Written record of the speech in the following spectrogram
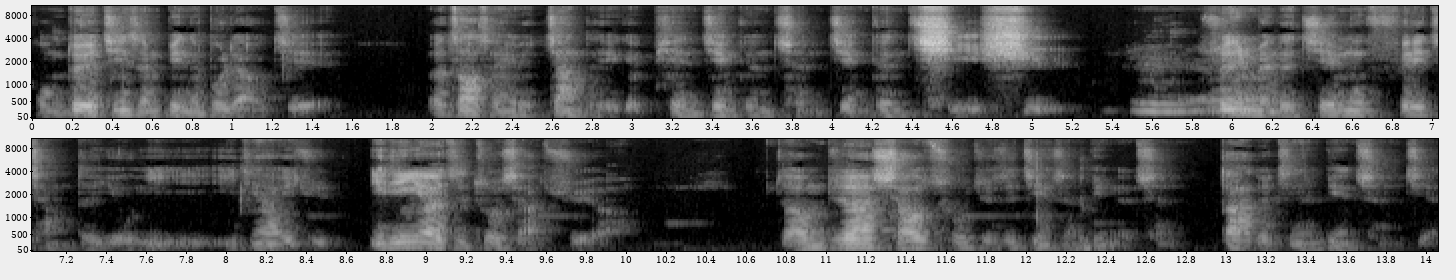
我们对于精神病的不了解，而造成有这样的一个偏见、跟成见、跟歧视。嗯，所以你们的节目非常的有意义，一定要一直一定要一直做下去啊！对啊，我们就要消除就是精神病的成，大家对精神病的成见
